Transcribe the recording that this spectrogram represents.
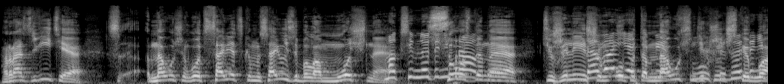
развитие научного. Вот в Советском Союзе была мощная, Максим, ну это созданная тяжелейшим Давай опытом ну это базы.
